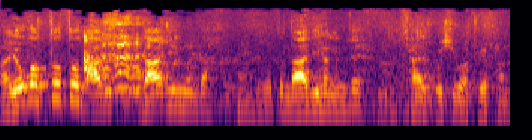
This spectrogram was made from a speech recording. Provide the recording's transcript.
아, 요것도 또 나비, 나비입니다. 아, 요것도 나비형인데 어, 잘 보시고 어떻게 파나.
